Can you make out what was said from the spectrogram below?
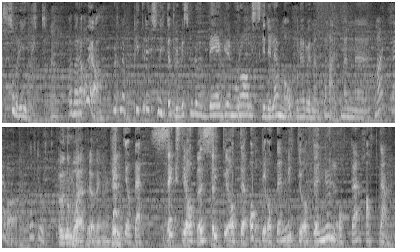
Så var det gjort. Og jeg bare Å ja. Følte meg bitte litt snytt. Jeg trodde vi skulle vege moralske dilemma opp og ned og i mente her. Men eh, nei, det var fort gjort. Nå må jeg prøve en gang til. 58, 68, 78, 88, 98, 08, 18.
